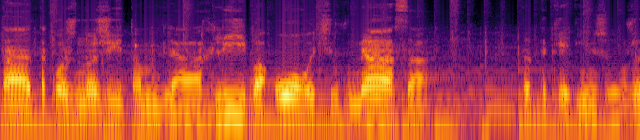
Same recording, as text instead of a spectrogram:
та також ножі там, для хліба, овочів, м'яса та таке інше. Уже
